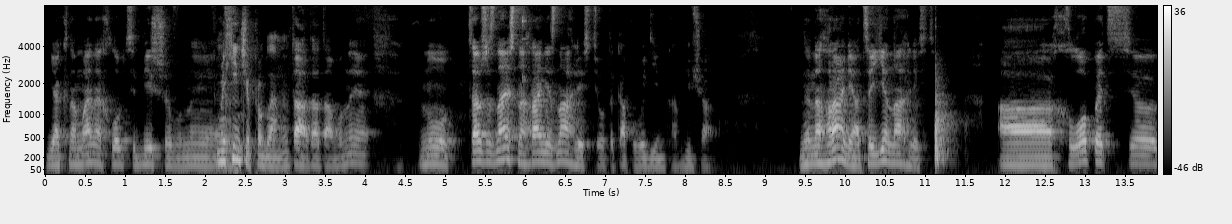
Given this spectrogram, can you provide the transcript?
як на мене, хлопці більше вони. У них інші проблеми. Так, так, так. Вони. Ну, це вже знаєш на грані з наглістю така поведінка в дівчат. Не на грані, а це є наглість. А хлопець, е,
